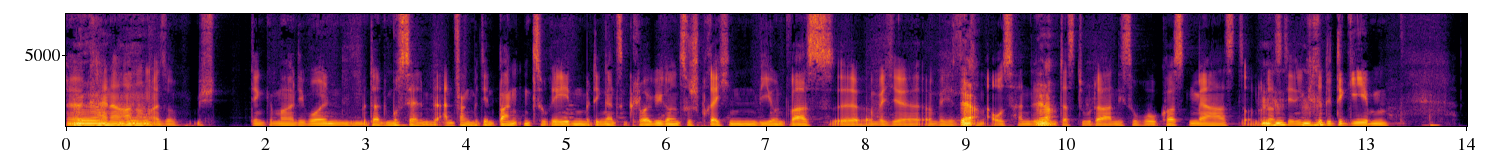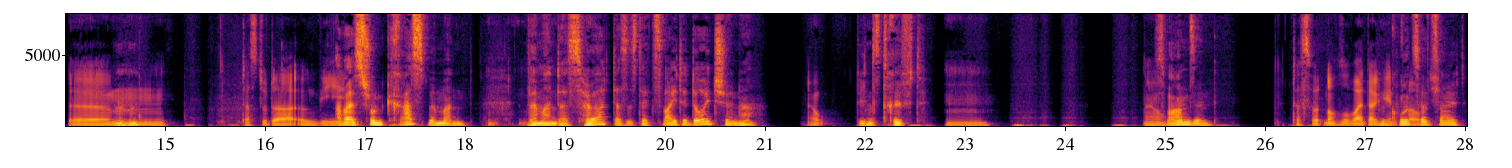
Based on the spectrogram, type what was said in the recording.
äh, Ja, keine ja, Ahnung. Also ich denke mal, die wollen, da musst du ja anfangen mit den Banken zu reden, mit den ganzen Gläubigern zu sprechen, wie und was, äh, irgendwelche, irgendwelche Ja. Sachen aushandeln, Ja. dass du da nicht so hohe Kosten mehr hast und Mhm, dass dir die mhm. Kredite geben. Ähm, Dass du da irgendwie. Aber es ist schon krass, wenn man, wenn man das hört, das ist der zweite Deutsche, ne? Jo. Den es trifft. Mhm. Ja, Das ist Wahnsinn. das wird noch so In weitergehen, kurzer glaube ich. Zeit.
